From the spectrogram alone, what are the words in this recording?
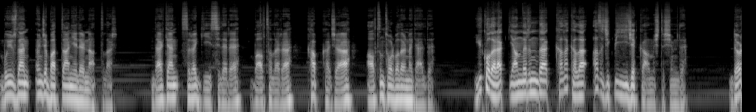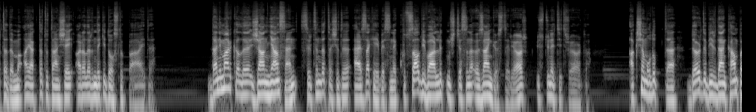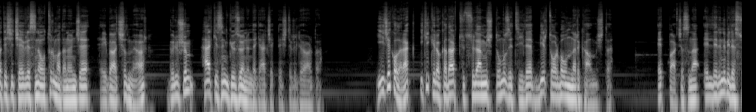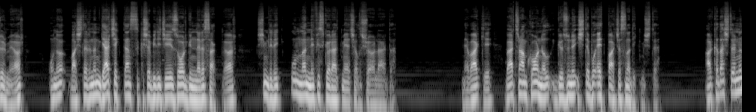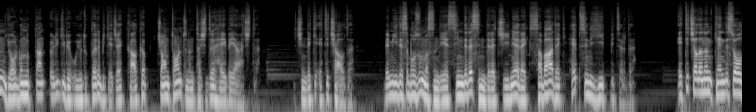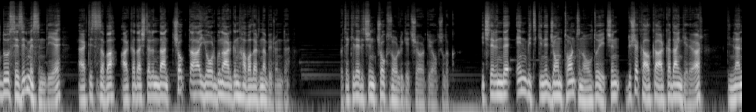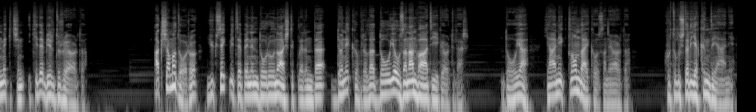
Bu yüzden önce battaniyelerini attılar. Derken sıra giysilere, baltalara, kapkacağa, altın torbalarına geldi. Yük olarak yanlarında kala kala azıcık bir yiyecek kalmıştı şimdi. Dört adamı ayakta tutan şey aralarındaki dostluk bağıydı. Danimarkalı Jean Jansen sırtında taşıdığı erzak heybesine kutsal bir varlıkmışçasına özen gösteriyor, üstüne titriyordu. Akşam olup da dördü birden kamp ateşi çevresine oturmadan önce heybe açılmıyor, bölüşüm herkesin gözü önünde gerçekleştiriliyordu. Yiyecek olarak iki kilo kadar tütsülenmiş domuz etiyle bir torba unları kalmıştı. Et parçasına ellerini bile sürmüyor, onu başlarının gerçekten sıkışabileceği zor günlere saklıyor, şimdilik unla nefis köreltmeye çalışıyorlardı. Ne var ki Bertram Cornell gözünü işte bu et parçasına dikmişti. Arkadaşlarının yorgunluktan ölü gibi uyudukları bir gece kalkıp John Thornton'ın taşıdığı heybeyi açtı. İçindeki eti çaldı ve midesi bozulmasın diye sindire sindire çiğneyerek sabaha dek hepsini yiyip bitirdi. Eti çalanın kendisi olduğu sezilmesin diye ertesi sabah arkadaşlarından çok daha yorgun argın havalarına büründü. Ötekiler için çok zorlu geçiyordu yolculuk. İçlerinde en bitkini John Thornton olduğu için düşe kalka arkadan geliyor, dinlenmek için ikide bir duruyordu. Akşama doğru yüksek bir tepenin doruğunu açtıklarında döne kıvrıla doğuya uzanan vadiyi gördüler. Doğuya yani Klondike'a uzanıyordu. Kurtuluşları yakındı yani.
